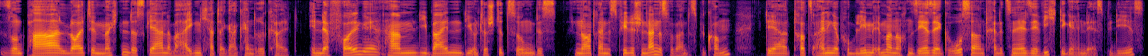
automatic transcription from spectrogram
so ein paar Leute möchten das gern, aber eigentlich hat er gar keinen Rückhalt. In der Folge haben die beiden die Unterstützung des Nordrhein-Westfälischen Landesverbandes bekommen, der trotz einiger Probleme immer noch ein sehr, sehr großer und traditionell sehr wichtiger in der SPD ist.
